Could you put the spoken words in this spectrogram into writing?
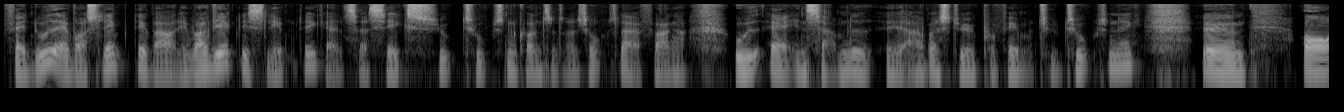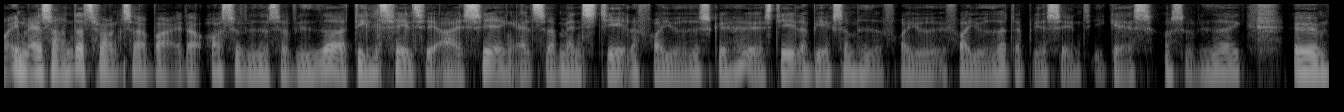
fandt ud af, hvor slemt det var, og det var virkelig slemt, ikke? altså 6-7.000 koncentrationslejrfanger ud af en samlet øh, arbejdsstyrke på 25.000, ikke? Øh, og en masse andre tvangsarbejder osv. videre. Deltagelse i arisering, altså man stjæler fra jødiske, øh, stjæler virksomheder fra, jøde, fra jøder, der bliver sendt i gas osv. Ikke? Øh,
